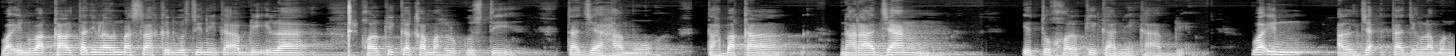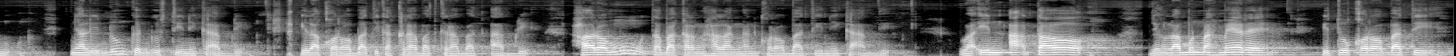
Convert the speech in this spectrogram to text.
wa in wakal jeung laun maslahkeun Gusti ni ka abdi ila khalqika ka makhluk Gusti tajahamu tah bakal narajang itu khalqika ni ka abdi. Wa in alja'ta jeung lamun nyalindungkeun Gusti ni ka abdi ila qarabati ka kerabat-kerabat abdi. Haramu tabakal nghalangan qarabati ni ka abdi. Wa in atau jeung lamun mah mere itu qarabati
